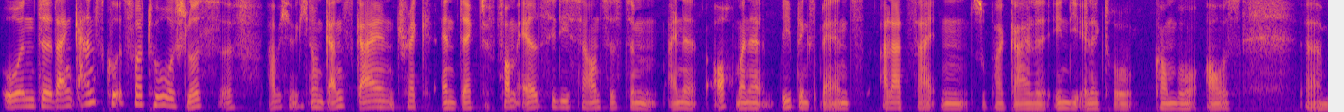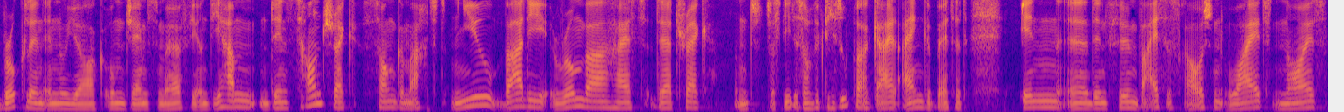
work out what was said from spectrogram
Und äh, dann ganz kurz vor Toreschluss äh, habe ich wirklich noch einen ganz geilen Track entdeckt vom LCD Sound System. Eine auch meine Lieblingsband aller Zeiten. Super geile Indie-Elektro-Combo aus äh, Brooklyn in New York um James Murphy. Und die haben den Soundtrack-Song gemacht. New Body Rumba heißt der Track. Und das Lied ist auch wirklich super geil eingebettet in äh, den Film Weißes Rauschen, White Noise.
